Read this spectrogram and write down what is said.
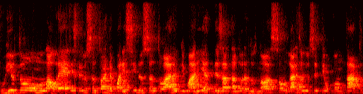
O Hilton Laurel escreveu Santuário de Aparecida, o Santuário de Maria, Desatadora dos Nós. São lugares onde você tem um contato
